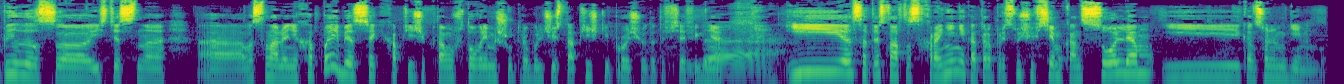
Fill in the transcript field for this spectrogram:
появилось, естественно, э, восстановление ХП без всяких аптечек, потому что в то время шутеры были чисто аптечки и прочее, вот эта вся фигня. Да. И, соответственно, автосохранение, которое присуще всем консолям и консольному геймингу.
